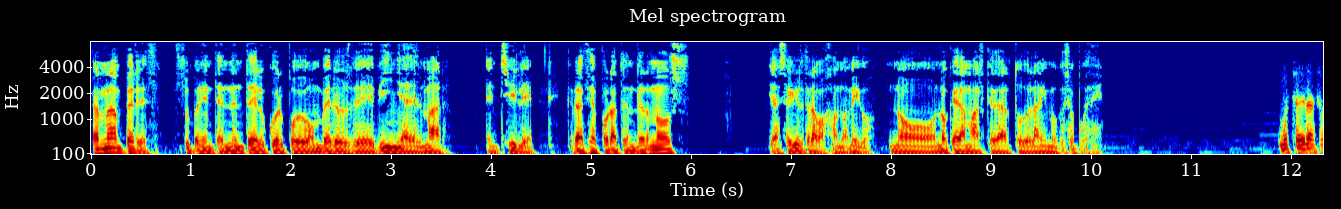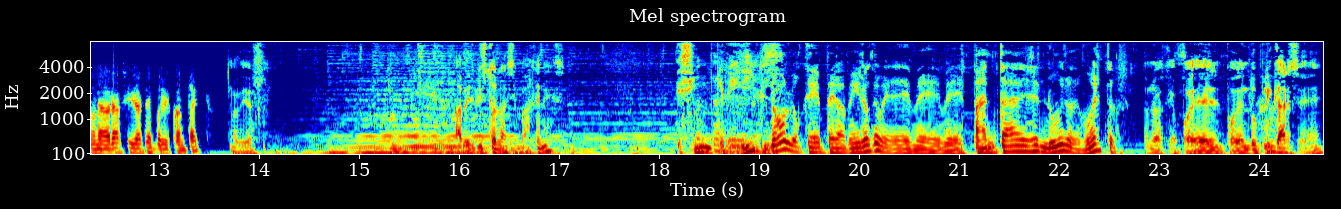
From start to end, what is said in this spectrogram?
Hernán Pérez, superintendente del Cuerpo de Bomberos de Viña del Mar en Chile. Gracias por atendernos y a seguir trabajando, amigo. No, no queda más que dar todo el ánimo que se puede. Muchas gracias, un abrazo y gracias por el contacto. Adiós. ¿Habéis visto las imágenes? Es increíble. No, lo que, pero a mí lo que me, espanta es el número de muertos. Bueno, es que pueden, pueden duplicarse, ¿eh?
